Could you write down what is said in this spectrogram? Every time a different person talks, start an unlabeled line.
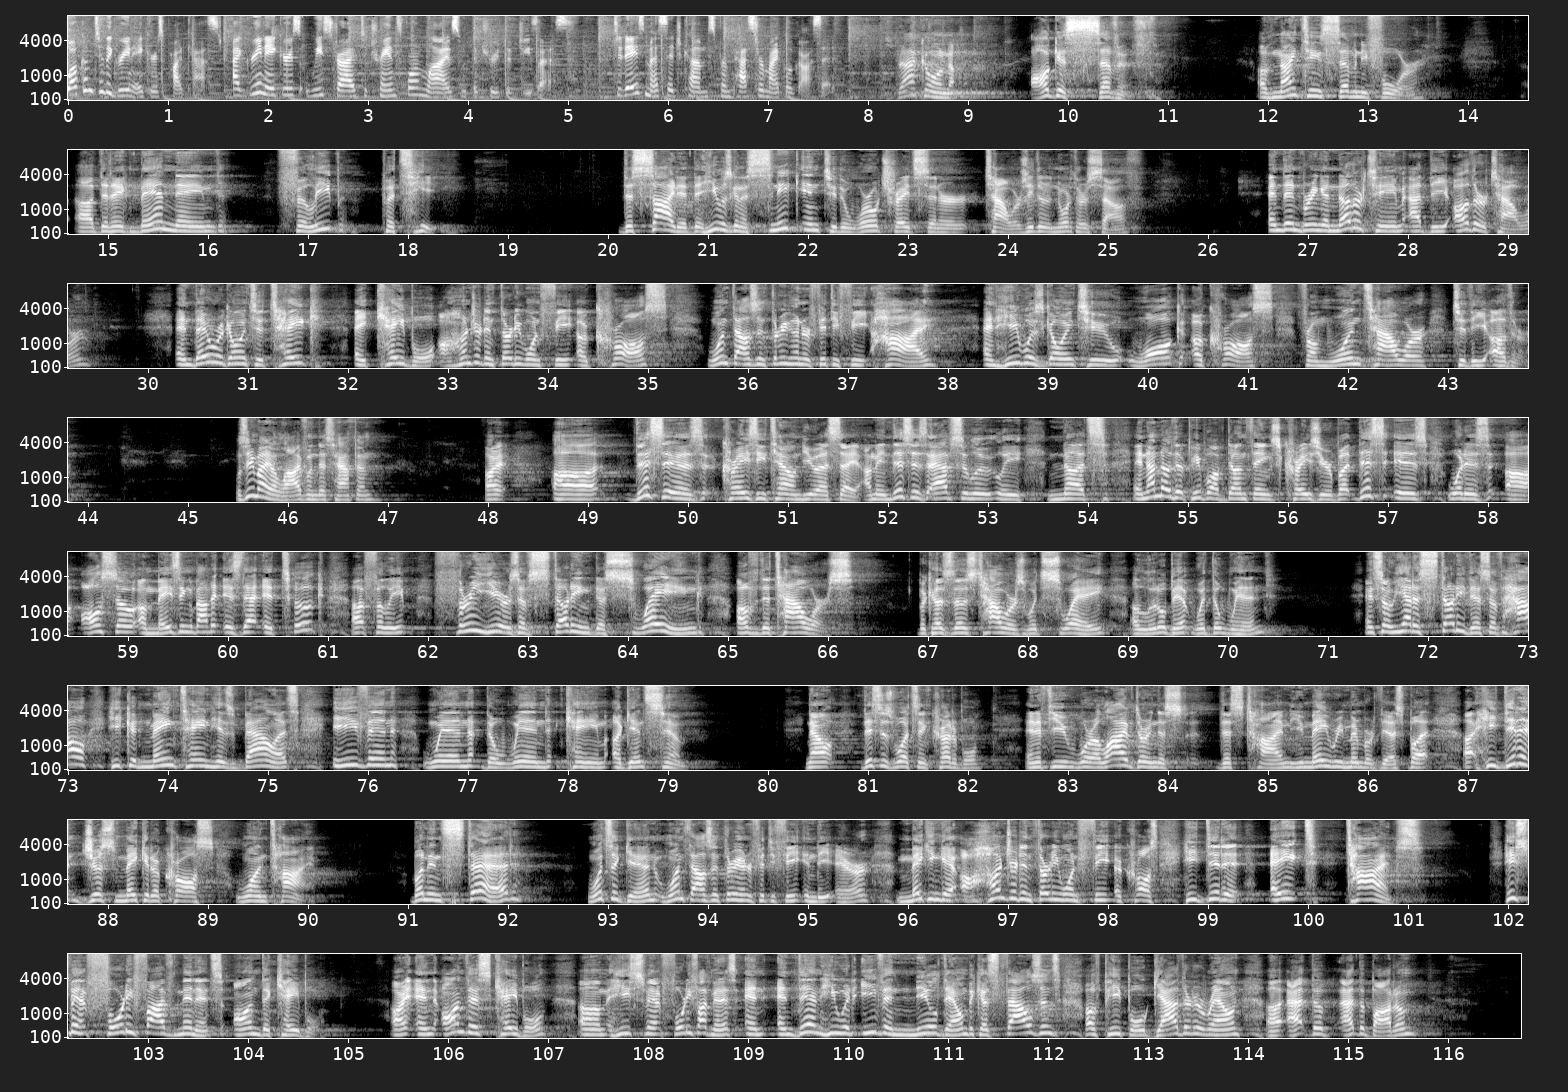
Welcome to the Green Acres podcast. At Green Acres, we strive to transform lives with the truth of Jesus. Today's message comes from Pastor Michael Gossett.
Back on August 7th of 1974, uh, that a man named Philippe Petit decided that he was going to sneak into the World Trade Center towers, either north or south, and then bring another team at the other tower, and they were going to take a cable 131 feet across, 1,350 feet high, and he was going to walk across from one tower to the other. Was anybody alive when this happened? All right. Uh, this is crazy town USA. I mean, this is absolutely nuts. And I know that people have done things crazier, but this is what is uh, also amazing about it is that it took uh, Philippe three years of studying the swaying of the towers because those towers would sway a little bit with the wind. And so he had to study this of how he could maintain his balance even when the wind came against him. Now, this is what's incredible. And if you were alive during this, this time, you may remember this, but uh, he didn't just make it across one time, but instead, once again, 1,350 feet in the air, making it 131 feet across. He did it eight times. He spent 45 minutes on the cable. All right, and on this cable, um, he spent 45 minutes, and, and then he would even kneel down because thousands of people gathered around uh, at, the, at the bottom,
